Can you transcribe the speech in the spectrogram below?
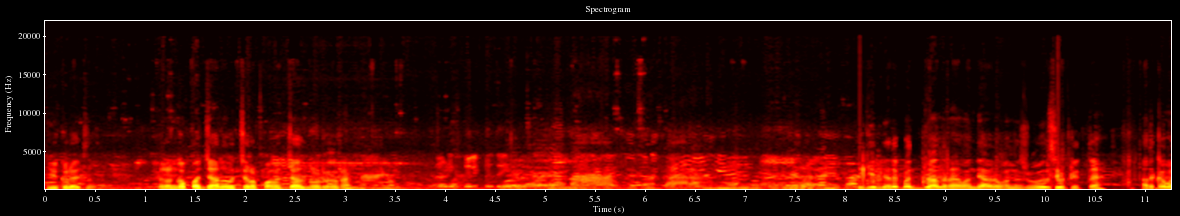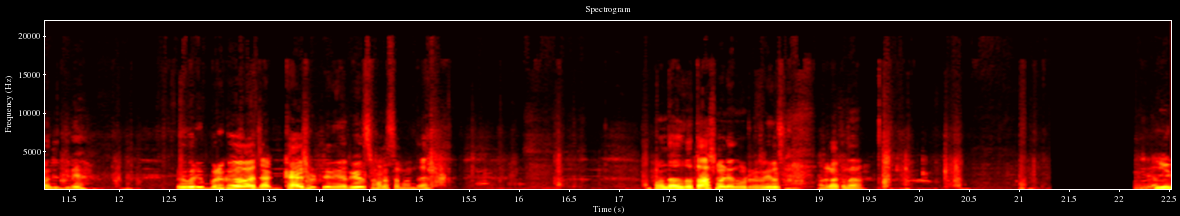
ಈ ಕಡೆ ಆಯ್ತು. ರಂಗಪ್ಪ ಹುಚ್ಚರಪ್ಪ ಅಜ್ಜ ಅದು ನೋಡ್ರಿ ಅವ್ರ. ಈಗ ಇಲ್ಲಿ ಎದಕ್ಕೆ ಬಂದಿದ್ವಿ ಅಂದ್ರೆ ಒಂದು ಎರಡು ಒಂದು ರೂಲ್ಸ್ ಹುಟ್ಟಿತ್ತು. ಅದಕ್ಕೆ ಬಂದಿದ್ವಿ. ಇವರಿಬ್ಬರಿಗೂ ಜಗ್ ಕಾಯಿಸ್ಬಿಟ್ಟಿನಿ ರೀಲ್ಸ್ ಮಾಡೋ ಸಂಬಂಧ. ಒಂದು ಅರ್ಧ ತಾಸು ಮಾಡ್ಯ ನೋಡ್ರಿ ರೀಲ್ಸ್ ಮಾಡಕ್ಕೆ ನಾ ಈಗ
